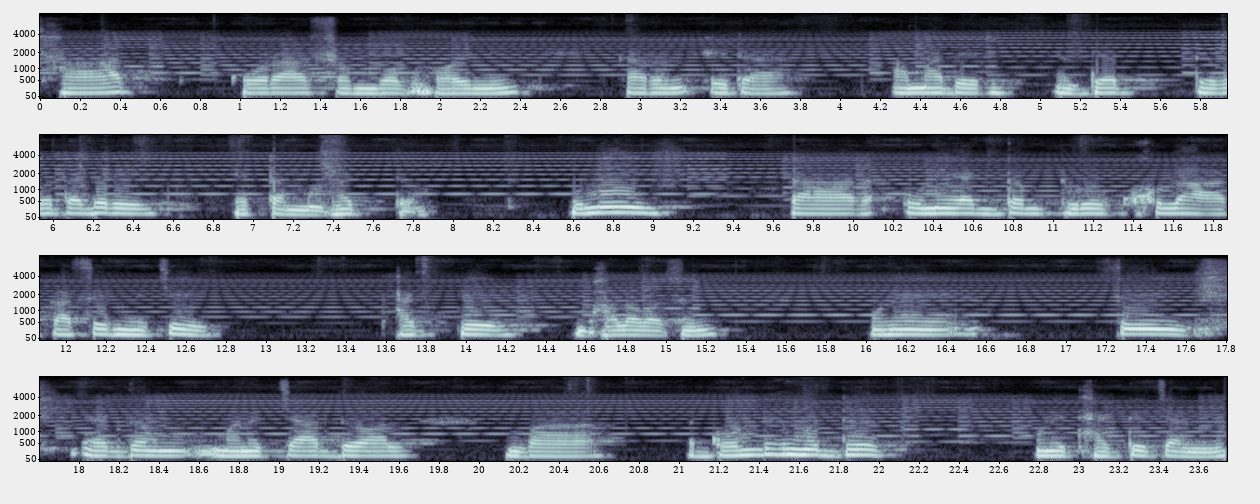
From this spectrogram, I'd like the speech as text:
ছাদ করা সম্ভব হয়নি, কারণ এটা আমাদের দেব দেবতাদেরই একটা মাহাত্ম উনি তার, উনি একদম পুরো খোলা আকাশের নিচে থাকতে ভালোবাসেন। উনি সেই একদম মানে চার দেওয়াল বা গন্ডির মধ্যে উনি থাকতে চাননি।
